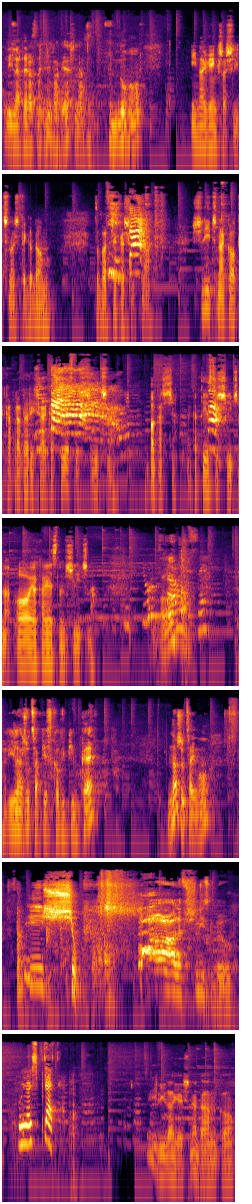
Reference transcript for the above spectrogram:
Lila teraz nagrywa, wiesz nas. No. I największa śliczność tego domu. Zobaczcie, jaka śliczna. Śliczna kotka, prawda Rysia? Jaka ty jesteś śliczna. Pokaż się, jaka ty jesteś śliczna. O, jaka jestem śliczna. O. Lila rzuca pieskowi piłkę. No, rzucaj mu. I siup. O, ale wślizg był. Bo praca. I Lila je śniadanko.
